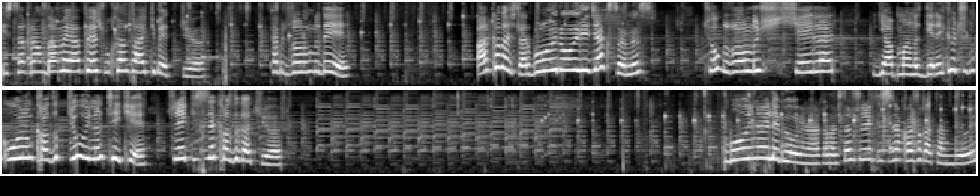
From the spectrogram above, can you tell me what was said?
Instagram'dan veya Facebook'tan takip et diyor. Tabi zorunlu değil. Arkadaşlar bu oyunu oynayacaksanız çok zorlu şeyler yapmanız gerekiyor. Çünkü oyun kazıkçı oyunun teki. Sürekli size kazık atıyor. Bu oyun öyle bir oyun arkadaşlar. Sürekli size kazık atan bir oyun.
